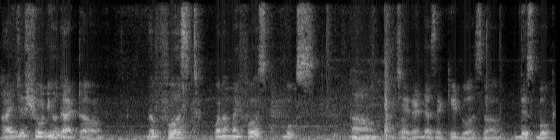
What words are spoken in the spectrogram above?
i just showed you that uh, the first one of my first books um, which I read as a kid was uh, this book.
